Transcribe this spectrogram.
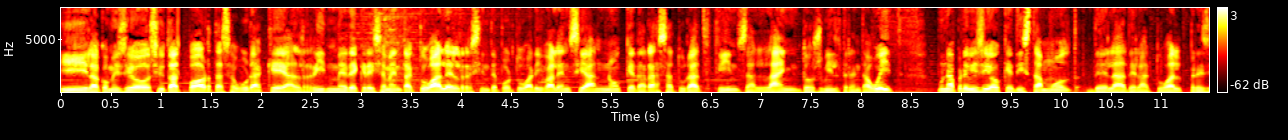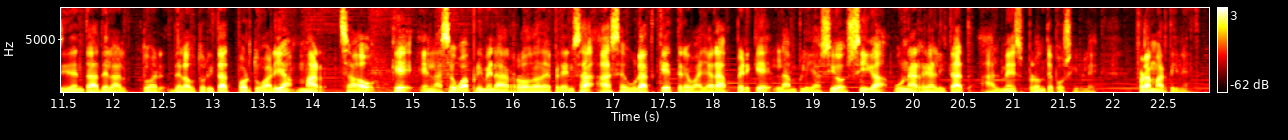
I la Comissió Ciutat Port assegura que al ritme de creixement actual el recinte portuari valencià no quedarà saturat fins a l'any 2038, una previsió que dista molt de la de l'actual presidenta de l'autoritat portuària, Mar Chao, que en la seva primera roda de premsa ha assegurat que treballarà perquè l'ampliació siga una realitat al més pronte possible. Fran Martínez.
